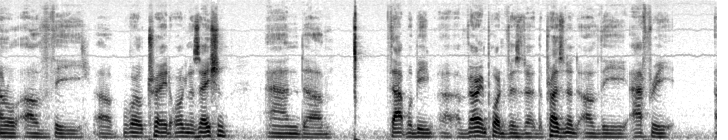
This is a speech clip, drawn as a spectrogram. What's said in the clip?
General of the uh, World Trade Organization, and um, that will be a- a very important visitor. The President of the AFRI uh,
